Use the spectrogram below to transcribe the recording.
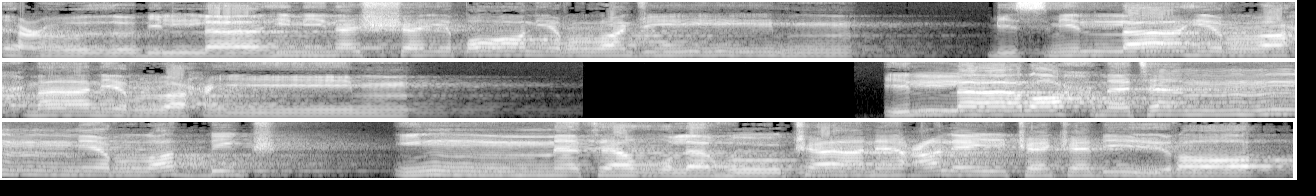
أعوذ بالله من الشيطان الرجيم. بسم الله الرحمن الرحيم. إلا رحمة من ربك إن فضله كان عليك كبيراً.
